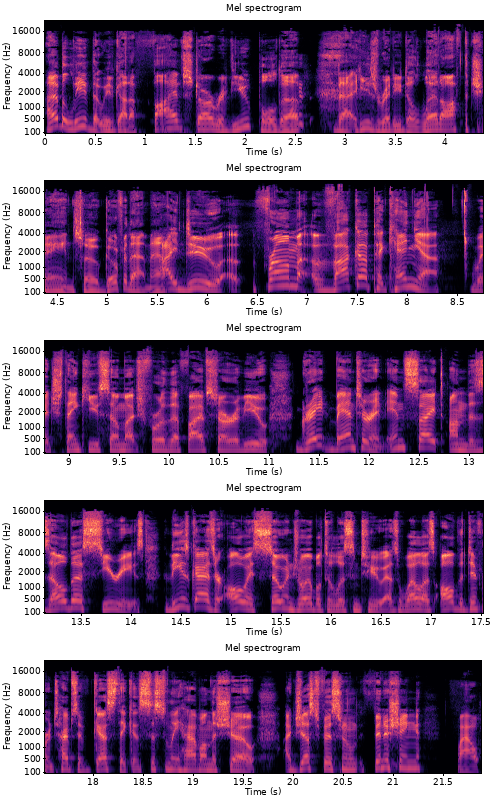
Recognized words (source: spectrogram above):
I believe that we've got a five star review pulled up that he's ready to let off the chain. So go for that, Matt. I do. Uh, From Vaca Pequeña. Which thank you so much for the five star review. Great banter and insight on the Zelda series. These guys are always so enjoyable to listen to, as well as all the different types of guests they consistently have on the show. I just fin- finishing. Wow.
